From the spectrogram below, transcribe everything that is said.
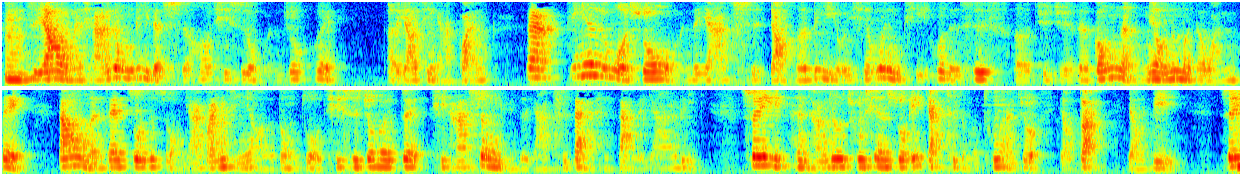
嗯，只要我们想要用力的时候，其实我们就会呃咬紧牙关。那今天如果说我们的牙齿咬合力有一些问题，或者是呃咀嚼的功能没有那么的完备，当我们在做这种牙关紧咬的动作，其实就会对其他剩余的牙齿带来很大的压力。所以很常就出现说，哎，牙齿怎么突然就咬断、咬裂？所以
